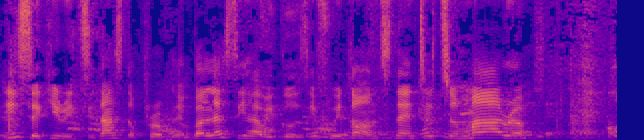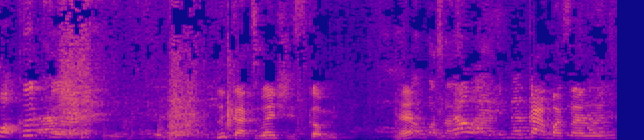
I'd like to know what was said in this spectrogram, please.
Insecurity that's the problem. But let's see how it goes. If we don't then till tomorrow. Look at when she's coming. Eh? Now I remember. nke a gbasara onye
